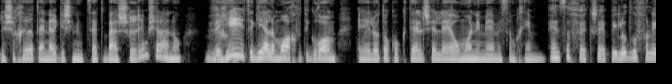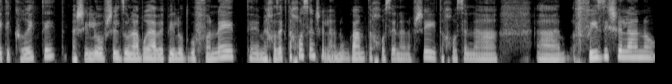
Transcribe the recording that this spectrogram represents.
לשחרר את האנרגיה שנמצאת בשרירים שלנו, והיא תגיע למוח ותגרום אה, לאותו קוקטייל של אה, הורמונים אה, משמחים. אין ספק שפעילות גופנית היא קריטית. השילוב של תזונה בריאה בפעילות גופנית אה, מחזק את החוסן שלנו, גם את החוסן הנפשי, את החוסן הפיזי שלנו,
